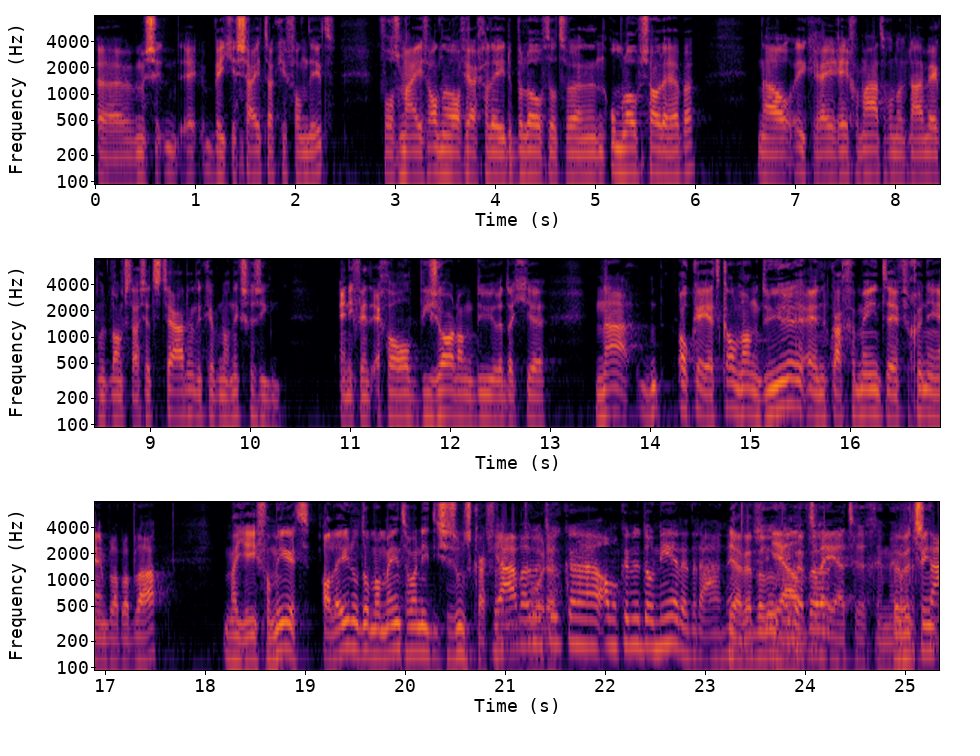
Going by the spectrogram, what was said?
eh, misschien een beetje een zijtakje van dit. Volgens mij is anderhalf jaar geleden beloofd dat we een omloop zouden hebben. Nou, ik rijd regelmatig omdat ik naar werk moet langs de AZ Stadion. Ik heb nog niks gezien. En ik vind het echt wel bizar lang duren dat je na... Oké, het kan lang duren en qua gemeente en vergunningen en bla bla bla. Maar je informeert alleen op de momenten wanneer die seizoenskaart Ja, verlengd we hebben worden. natuurlijk eh, allemaal kunnen doneren eraan. hè. Ja, we hebben- ja we hebben- twee jaar terug we hebben inmiddels. de 20,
